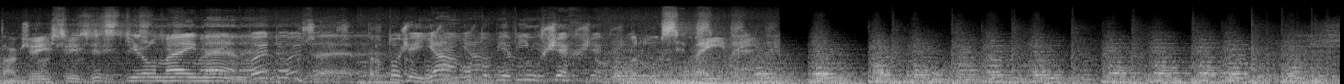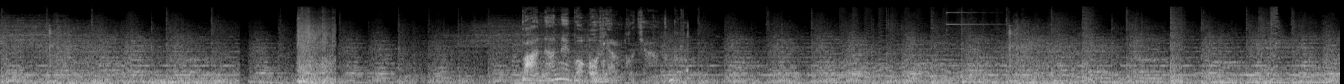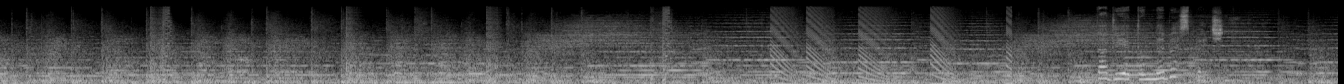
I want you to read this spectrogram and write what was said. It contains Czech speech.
Takže jsi zjistil mé jméno. To je dobře, protože já o tobě vím všechno. Bruce Wayne. Pana nebo orel koťátko? Tady je to nebezpečné.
